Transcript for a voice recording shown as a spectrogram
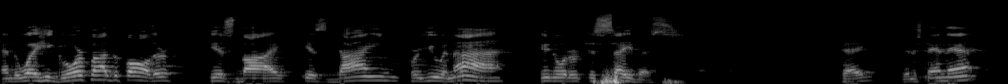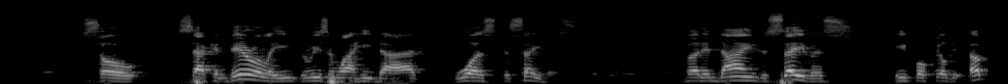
And the way he glorified the Father is by his dying for you and I in order to save us. Okay? You understand that? So Secondarily, the reason why he died was to save us. But in dying to save us, he fulfilled the up,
